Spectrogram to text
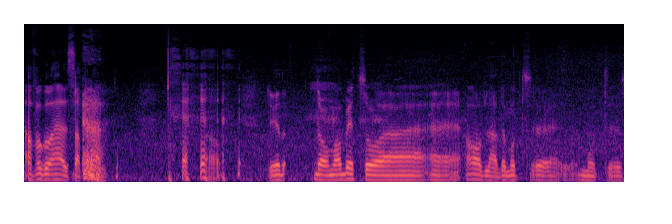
Jag får gå och hälsa på den. Du, de har blivit så äh, avlade mot, äh, mot äh,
